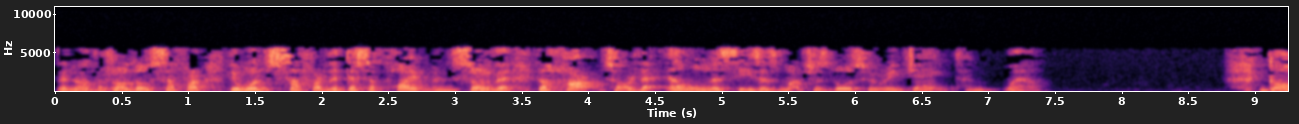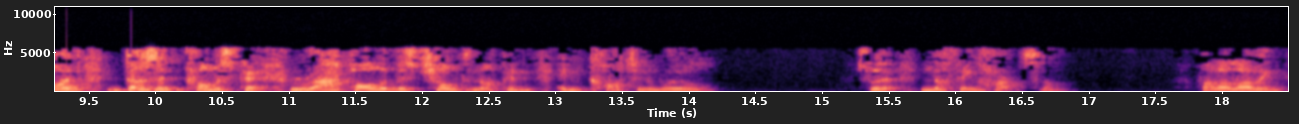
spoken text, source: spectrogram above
than others, or they'll suffer, they won't suffer the disappointments or the, the hurts or the illnesses as much as those who reject Him well. God doesn't promise to wrap all of His children up in, in cotton wool so that nothing hurts them while allowing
